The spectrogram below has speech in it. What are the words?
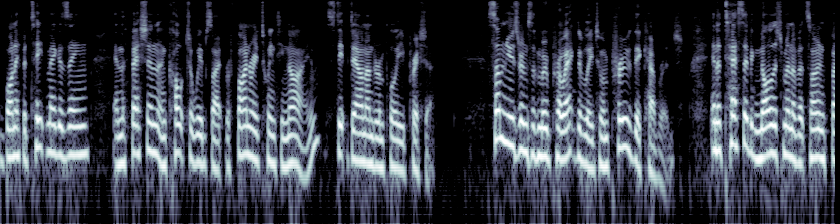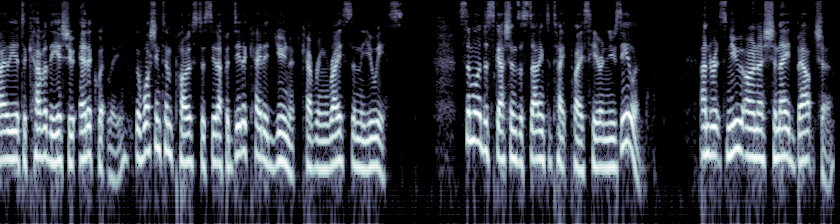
Bon Appetit magazine, and the fashion and culture website Refinery 29, stepped down under employee pressure. Some newsrooms have moved proactively to improve their coverage. In a tacit acknowledgement of its own failure to cover the issue adequately, the Washington Post has set up a dedicated unit covering race in the US. Similar discussions are starting to take place here in New Zealand. Under its new owner, Sinead Boucher,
